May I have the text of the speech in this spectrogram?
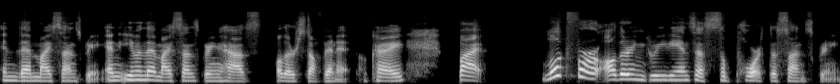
and then my sunscreen. And even then my sunscreen has other stuff in it. Okay. But look for other ingredients that support the sunscreen.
